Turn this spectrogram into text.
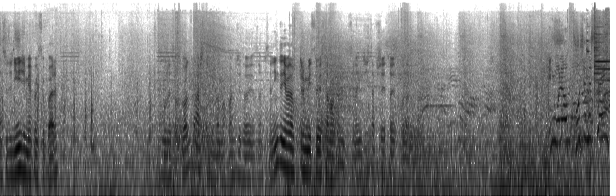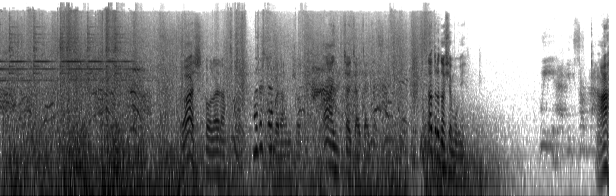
Niestety nie idzie mi jakoś super. W ogóle co, Gold Dash to za mapa, gdzie to jest napisane? Nigdy nie wiem, w którym miejscu jest ta mapa napisana. Gdzieś zawsze to jest podane. Anyone else pushing this thing? Aż cholera. Muszę od... Aj, czaj, czaj, czaj, czaj. No trudno się mówi. A,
